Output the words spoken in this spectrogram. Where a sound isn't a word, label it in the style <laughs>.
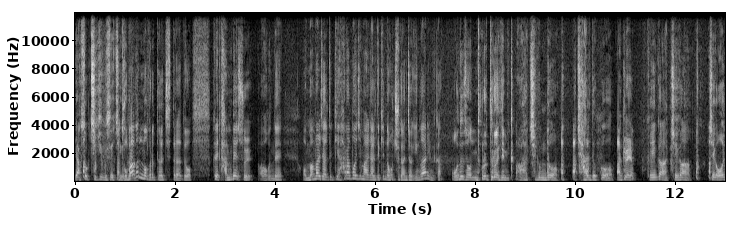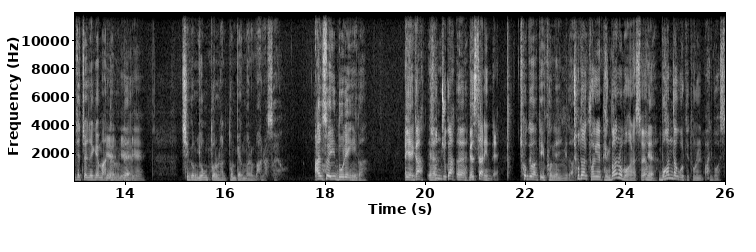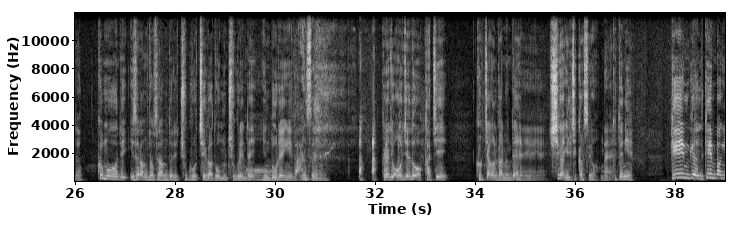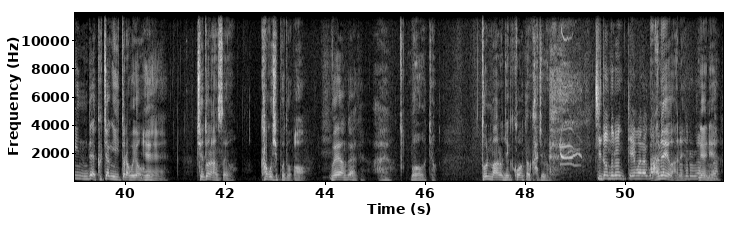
약속 지키고 있어요. 아. 도박은 뭐 그렇다 치더라도 그래 담배 술. 어 근데 엄마 말 잘 듣기, 할아버지 말 잘 듣기 너무 주관적인 거 아닙니까? 어느 손으로 <laughs> 들어야 됩니까? 아 지금도 잘 듣고 아 그래요? 그러니까 제가 제가 어제 저녁에 만났는데 예, 예. 지금 용돈을 한돈 100만 원 많았어요. 안 써 이 노랭이가 아, 얘가 예. 손주가 예. 몇 살인데 초등학교 6학년입니다. 초등학교 9학년에 100만 원을 모아놨어요. 예. 뭐 한다고 그렇게 돈을 많이 모았어요? 그 뭐 이제 이 사람 저 사람들이 주고 제가 도우면 주고 그랬는데 어. 이 노랭이가 안 쓰네. <laughs> 그래가지고 어제도 같이 극장을 갔는데 예, 예, 예. 시간 일찍 갔어요. 네. 그랬더니 게임 게임방이 있는데 극장이 있더라고요. 예. 제돈 안 써요. 가고 싶어도 어. 왜안 가야 돼? 아유 뭐 저 돈 많아 주니까 고맙다고 가져오는 거예요. <laughs> 지 돈으로는 게임을 하고 안 해요, 안 해. 돈으로는 네네. 하는구나.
